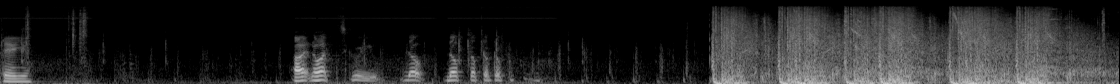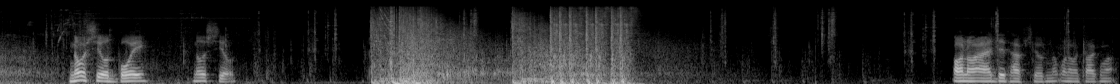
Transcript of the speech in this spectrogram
Dare you? Alright, know what? Screw you. Nope, nope, nope, nope, nope. No shield, boy. No shield. Oh no, I did have shield. What am I talking about?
